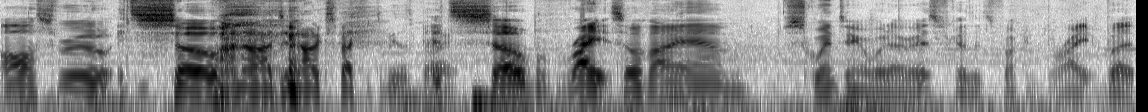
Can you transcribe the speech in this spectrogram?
all through, it's so. I know. I did not expect it to be this bright. It's so bright. So if I am squinting or whatever, it's because it's fucking bright. But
